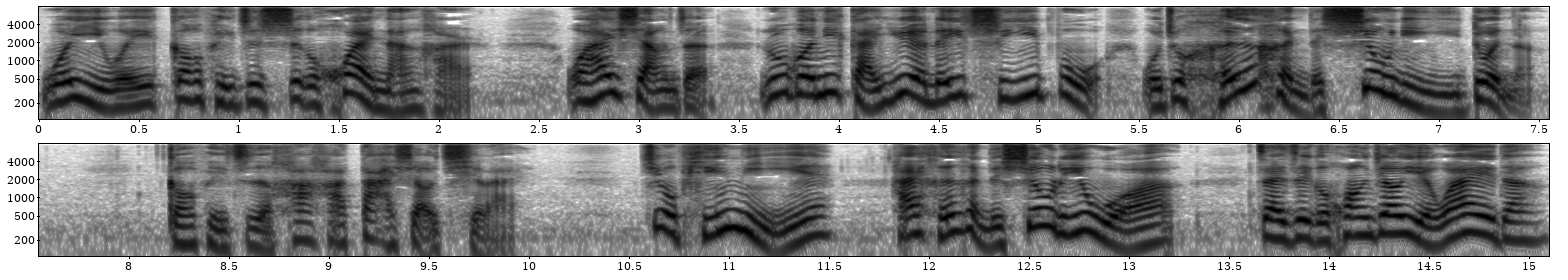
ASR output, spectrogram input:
我以为高培志是个坏男孩。我还想着，如果你敢越雷池一步，我就狠狠地羞你一顿呢。”高培志哈哈大笑起来，就凭你还狠狠地修理我，在这个荒郊野外的。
